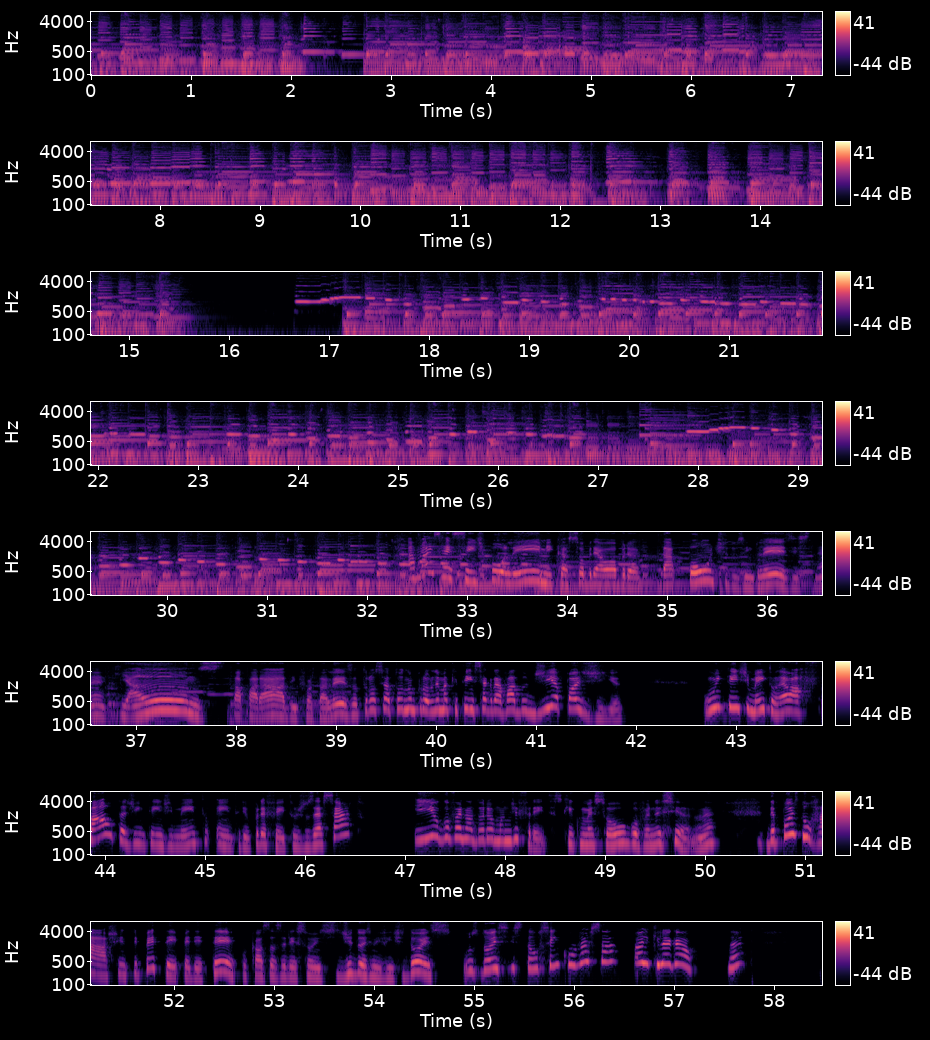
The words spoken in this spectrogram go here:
polêmica sobre a obra da Ponte dos Ingleses, né, que há anos está parada em Fortaleza, trouxe à tona um problema que tem se agravado dia após dia. O entendimento, né, a falta de entendimento entre o prefeito José Sarto e o governador Eumano de Freitas, que começou o governo esse ano, né? Depois do racha entre PT e PDT, por causa das eleições de 2022, os dois estão sem conversar. Olha que legal, né?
